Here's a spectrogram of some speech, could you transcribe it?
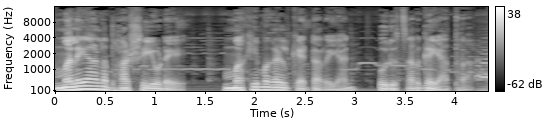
മലയാള ഭാഷയുടെ മഹിമകൾ കേട്ടറിയാൻ ഒരു സർഗയാത്ര.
